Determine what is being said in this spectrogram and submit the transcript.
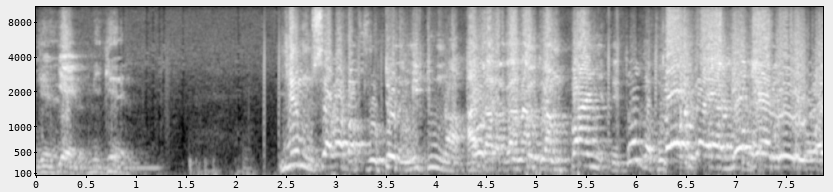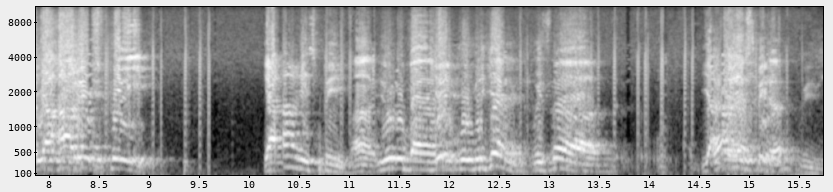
miguel Miguel. ye mosala bafoto na mituna azalaka na campagne C'est toi qui as posé- torga ya miguel oyo ya rsp ya rsp Ah, Yoruba, Ye- Yoruba Miguel, président. ya Ah, rsp hein? Oui,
